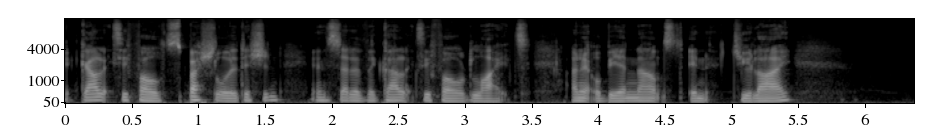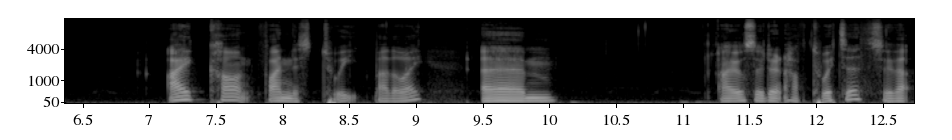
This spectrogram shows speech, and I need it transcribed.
the Galaxy Fold Special Edition instead of the Galaxy Fold Lite, and it will be announced in July. I can't find this tweet, by the way. Um, I also don't have Twitter, so that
